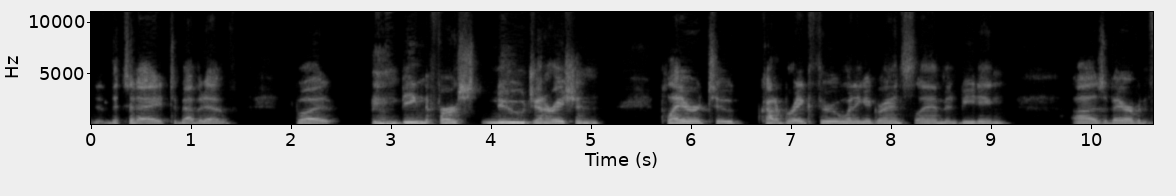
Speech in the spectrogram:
the today to Medvedev, but being the first new generation player to kind of break through, winning a Grand Slam and beating uh, Zverev in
